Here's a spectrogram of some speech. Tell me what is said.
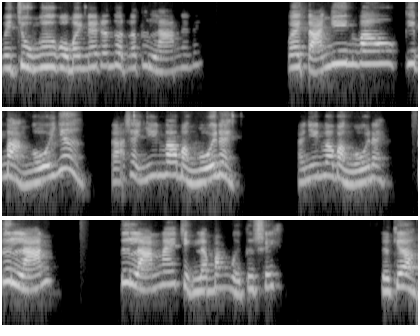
vậy chủ ngữ của mình đề chân thuật là từ lán này đấy. Vậy ta nhìn vào cái bảng ngôi nhá. Ta sẽ nhìn vào bảng ngôi này và nhìn vào bảng ngôi này. Từ lán. Từ lán này chính là bằng với từ sĩ được chưa?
